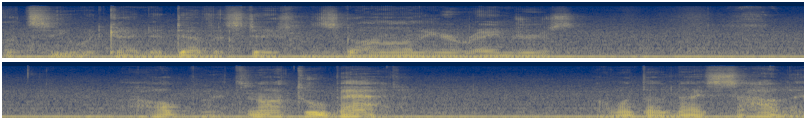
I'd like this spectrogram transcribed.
Let's see what kind of devastation has gone on here, Rangers. I hope it's not too bad. Want a nice salad.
